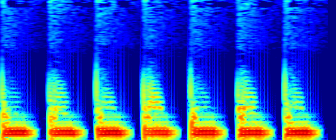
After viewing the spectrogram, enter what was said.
Boom boom.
